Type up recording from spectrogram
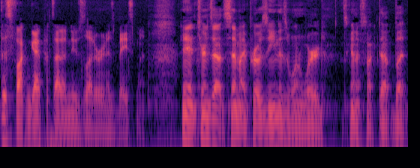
this fucking guy puts out a newsletter in his basement. And it turns out semi-prozine is one word. It's kind of fucked up, but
